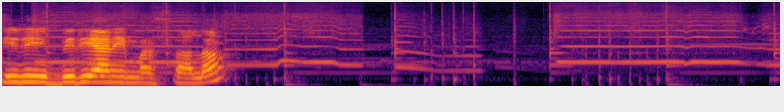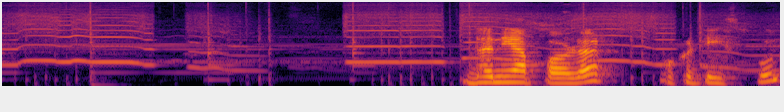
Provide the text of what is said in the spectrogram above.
ఇది బిర్యానీ మసాలా. ధనియా పౌడర్ ఒక టీ స్పూన్.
